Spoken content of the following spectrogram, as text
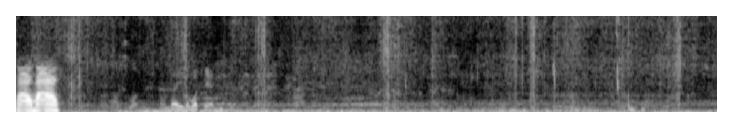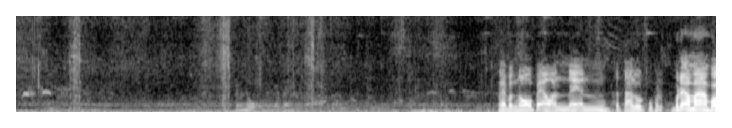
มาเอามาเอาได้แล้วว่าแตนนะไฮบังโน่ไปเอาอันแน่อันกระตาโหลดกูผัดบ่ได้เอามาบ่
